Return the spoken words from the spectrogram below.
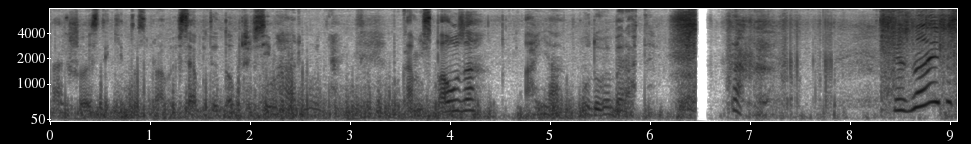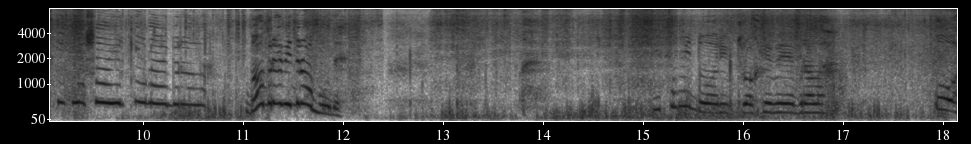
Так що ось такі то справи. Все буде добре. Всім гарного дня. Поки місь пауза, а я буду вибирати. Так. Ви знаєте, скільки я ще огірків навибирала? Добре відро буде. І помідорів трохи вибрала. О!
